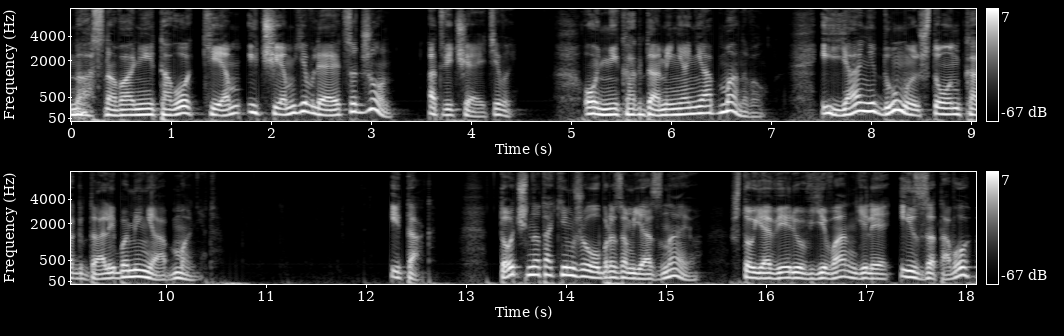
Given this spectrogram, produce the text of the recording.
На основании того, кем и чем является Джон, отвечаете вы. Он никогда меня не обманывал, и я не думаю, что он когда-либо меня обманет. Итак, точно таким же образом я знаю, что я верю в Евангелие из-за того,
